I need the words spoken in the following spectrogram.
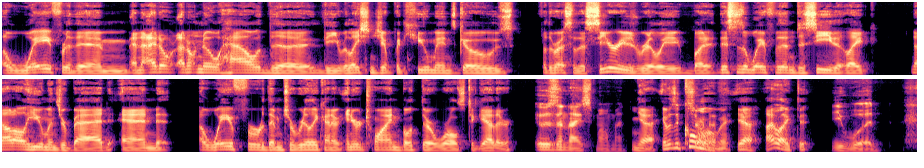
a way for them and i don't i don't know how the the relationship with humans goes for the rest of the series really but this is a way for them to see that like not all humans are bad and a way for them to really kind of intertwine both their worlds together. it was a nice moment. Yeah, it was a cool Sort of. moment. Yeah, I liked it. You would.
